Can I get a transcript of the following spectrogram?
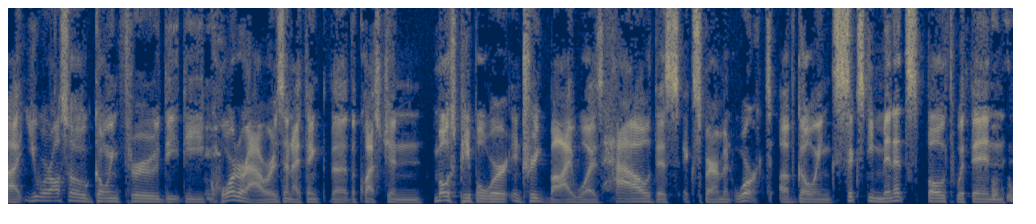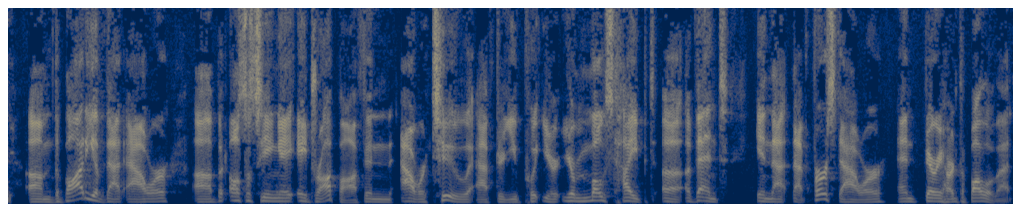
Uh, you were also going through the the quarter hours, and I think the the question most people were intrigued by was how this experiment worked of going 60 minutes both within um, the body of that hour, uh, but also seeing a, a, drop off in hour two after you put your your most hyped uh, event in that that first hour, and very hard to follow that.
